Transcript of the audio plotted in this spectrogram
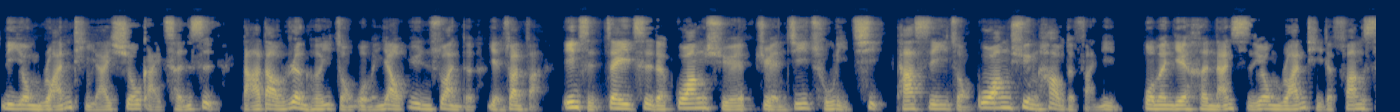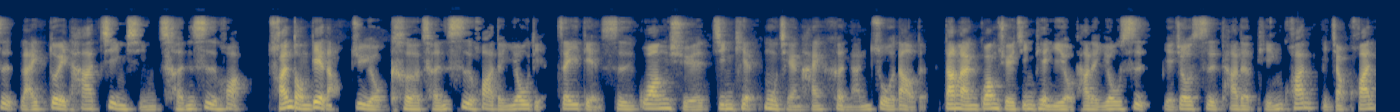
利用软体来修改程式，达到任何一种我们要运算的演算法。因此，这一次的光学卷积处理器，它是一种光讯号的反应，我们也很难使用软体的方式来对它进行程式化。传统电脑具有可程式化的优点，这一点是光学晶片目前还很难做到的。当然，光学晶片也有它的优势，也就是它的频宽比较宽，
